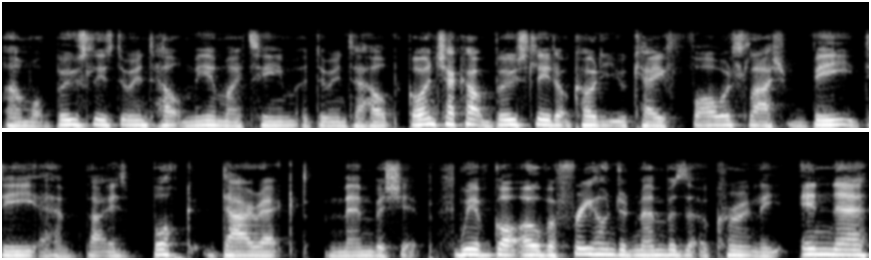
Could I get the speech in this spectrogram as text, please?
and what Boostly is doing to help. Me and my team are doing to help. Go and check out boostly.co.uk forward slash BDM. That is Book Direct Membership. We have got over 300 members that are currently in there.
